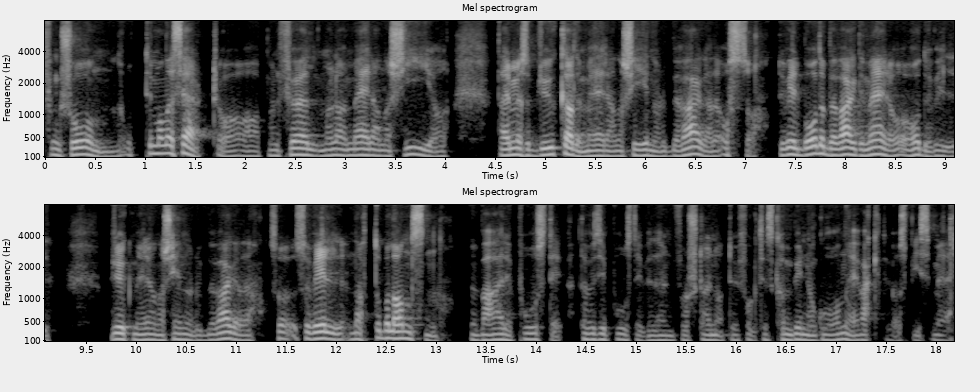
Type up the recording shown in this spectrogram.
funksjon optimalisert, og at man føler man har mer energi, og dermed så bruker du mer energi når du beveger deg også. Du vil både bevege deg mer, og, du vil bruke mer energi når du beveger deg. Så, så vil nettobalansen være positiv. Dvs. Si positiv i den forstand at du faktisk kan begynne å gå ned i vekt ved å spise mer.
